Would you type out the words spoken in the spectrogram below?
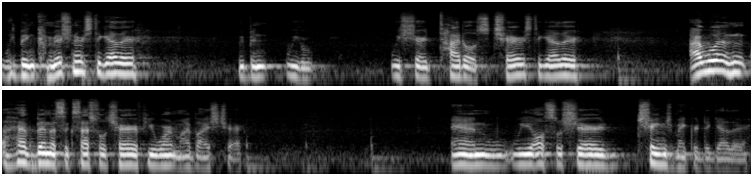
We've been commissioners together. We've been, we, we shared titles, chairs together. I wouldn't have been a successful chair if you weren't my vice chair. And we also shared Changemaker together.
